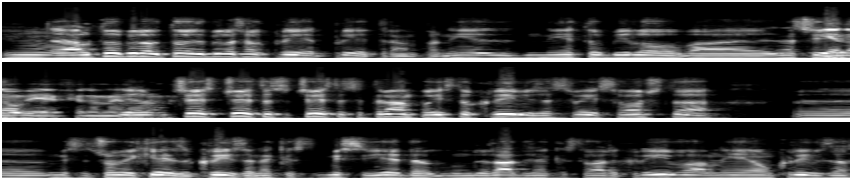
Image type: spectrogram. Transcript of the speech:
Mm, ali to je bilo, to je bilo čak prije, prije Trumpa, nije, nije to bilo, ovaj, znači, nije novije fenomen. Često, često se Trumpa isto krivi za sve i svašta, E, mislim čovjek je kriv za neke, mislim je da radi neke stvari krivo, ali nije on kriv za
